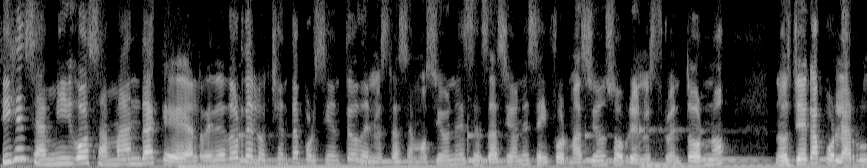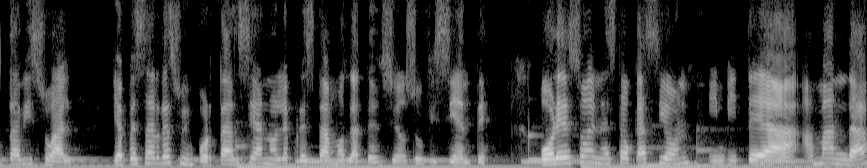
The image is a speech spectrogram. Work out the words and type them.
Fíjense amigos, Amanda, que alrededor del 80% de nuestras emociones, sensaciones e información sobre nuestro entorno nos llega por la ruta visual y a pesar de su importancia no le prestamos la atención suficiente. Por eso en esta ocasión invité a Amanda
